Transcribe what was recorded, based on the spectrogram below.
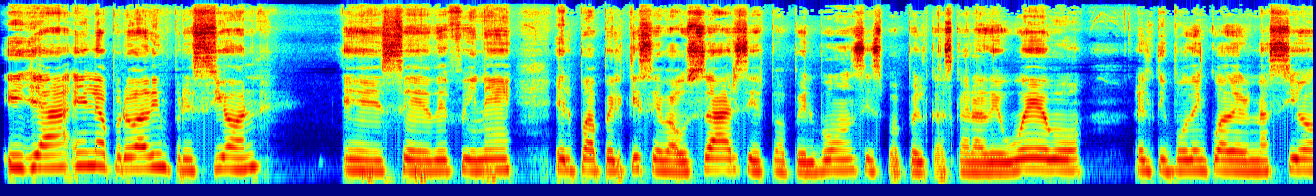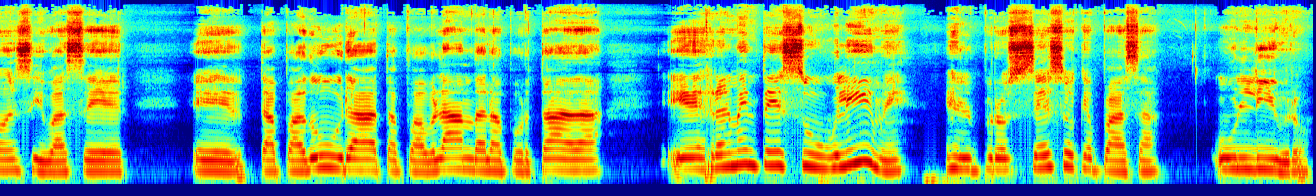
Y ya en la prueba de impresión eh, se define el papel que se va a usar, si es papel bond, si es papel cáscara de huevo, el tipo de encuadernación, si va a ser eh, tapa dura, tapa blanda, la portada. Eh, realmente es sublime el proceso que pasa un libro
